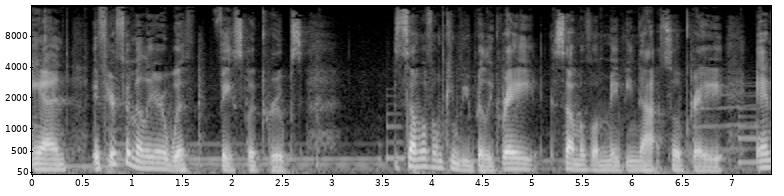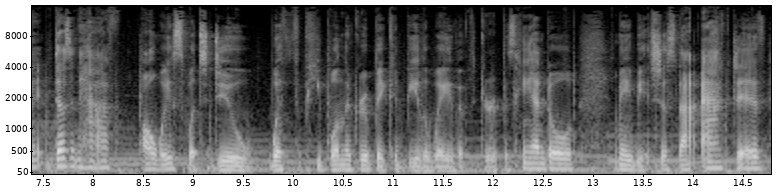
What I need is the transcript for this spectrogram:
And if you're familiar with Facebook groups, some of them can be really great, some of them maybe not so great, and it doesn't have always what to do with the people in the group. It could be the way that the group is handled. Maybe it's just not active.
